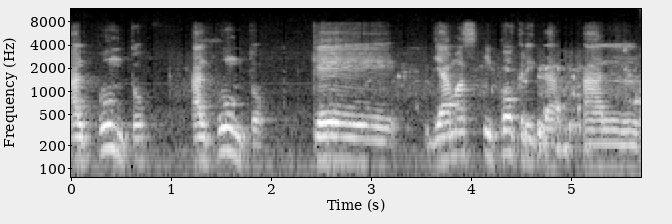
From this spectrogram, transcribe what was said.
al punto, al punto que llamas hipócrita al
